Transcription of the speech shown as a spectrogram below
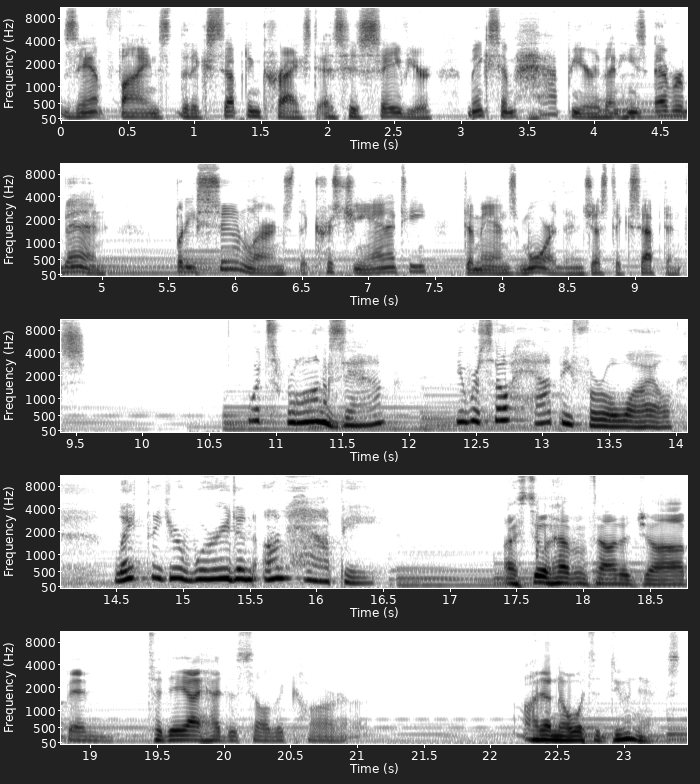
Zamp finds that accepting Christ as his Savior makes him happier than he's ever been, but he soon learns that Christianity demands more than just acceptance. What's wrong, Zamp? You were so happy for a while. Lately, you're worried and unhappy. I still haven't found a job, and today I had to sell the car. I don't know what to do next.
